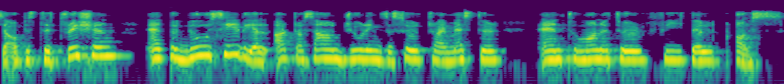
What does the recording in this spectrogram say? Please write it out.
the obstetrician and to do serial ultrasound during the third trimester and to monitor fetal loss.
